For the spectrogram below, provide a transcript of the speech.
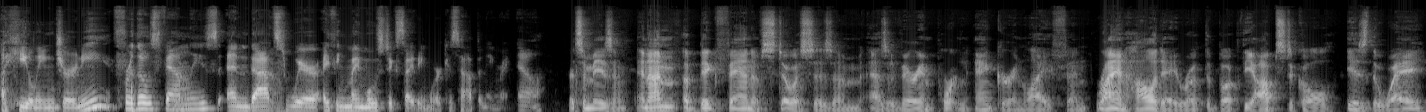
a healing journey for those families. Yeah. And that's yeah. where I think my most exciting work is happening right now. That's amazing. And I'm a big fan of Stoicism as a very important anchor in life. And Ryan Holiday wrote the book, The Obstacle is the Way.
